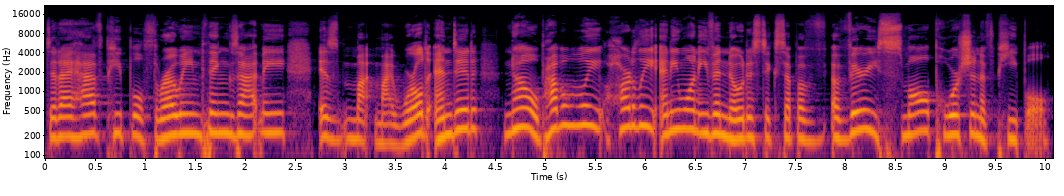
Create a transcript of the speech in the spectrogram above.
Did I have people throwing things at me? Is my, my world ended? No, probably hardly anyone even noticed except a, a very small portion of people.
